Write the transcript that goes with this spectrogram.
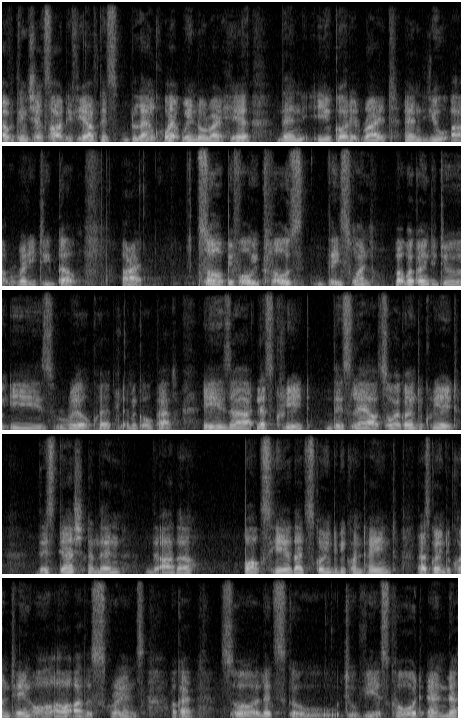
everything checks out. If you have this blank white window right here, then you got it right and you are ready to go. All right. So before we close this one, what we're going to do is real quick, let me go back, is uh, let's create this layout. So we're going to create this dash and then the other box here that's going to be contained that's going to contain all our other screens okay so let's go to VS Code and uh,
